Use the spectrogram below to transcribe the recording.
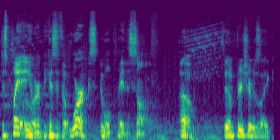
just play it anywhere because if it works, it will play the song. Oh. So I'm pretty sure it was like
